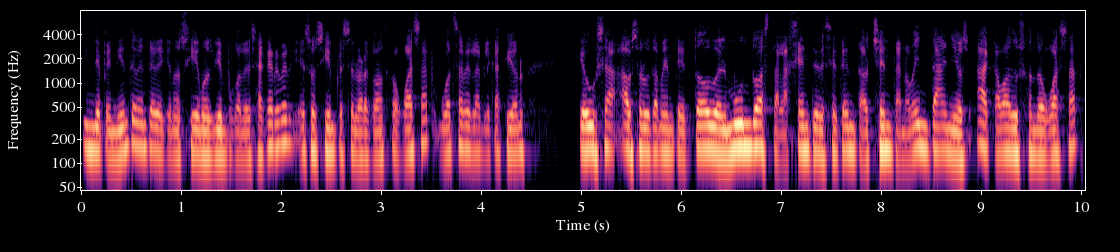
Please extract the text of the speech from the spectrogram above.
independientemente de que nos sigamos bien poco de Zuckerberg, eso siempre se lo reconozco a WhatsApp. WhatsApp es la aplicación que usa absolutamente todo el mundo, hasta la gente de 70, 80, 90 años ha acabado usando WhatsApp,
